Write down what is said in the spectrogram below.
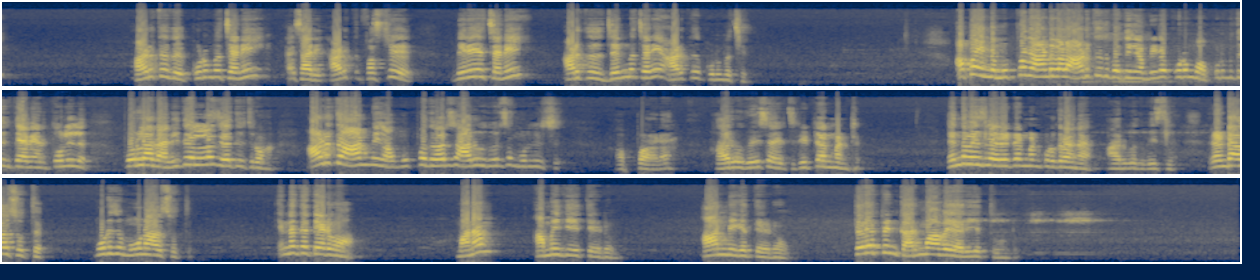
அடுத்தது குடும்ப சனி சாரி அடுத்து ஃபஸ்ட்டு விரய சனி அடுத்தது ஜென்ம சனி அடுத்தது குடும்ப சனி. அப்ப இந்த முப்பது ஆண்டுகள் அடுத்தது பாத்தீங்க அப்படின்னா குடும்பம் குடும்பத்துக்கு தேவையான தொழில் பொருளாதாரம் இதெல்லாம் சேர்த்து வச்சிருவாங்க. அடுத்த ஆன்மீகம் முப்பது வருஷம் அறுபது வருஷம் முடிஞ்சிருச்சு. அப்பாடா அறுபது வயசு ஆயிடுச்சு ரிட்டைர்மெண்ட் எந்த வயசுல ரிட்டைர்மெண்ட் கொடுக்குறாங்க? அறுபது வயசுல. ரெண்டாவது சொத்து. முடிஞ்சு மூணாவது சொத்து. என்னத்தை தேடுவோம்? மனம் அமைதியை தேடும் ஆன்மீக தேடும் பிறப்பின் கர்மாவை அறிய தூண்டும்.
